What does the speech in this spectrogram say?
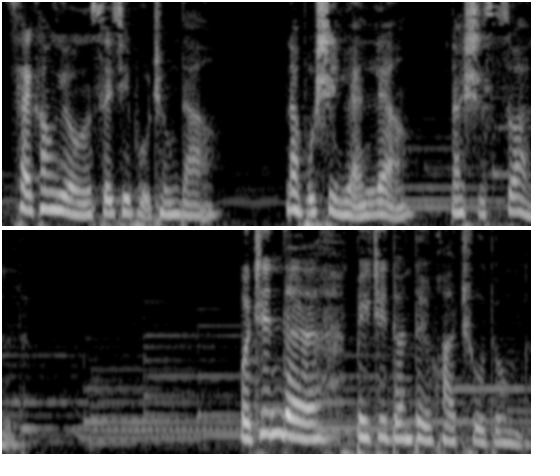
蔡康永随即补充道。那不是原谅，那是算了。我真的被这段对话触动了。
